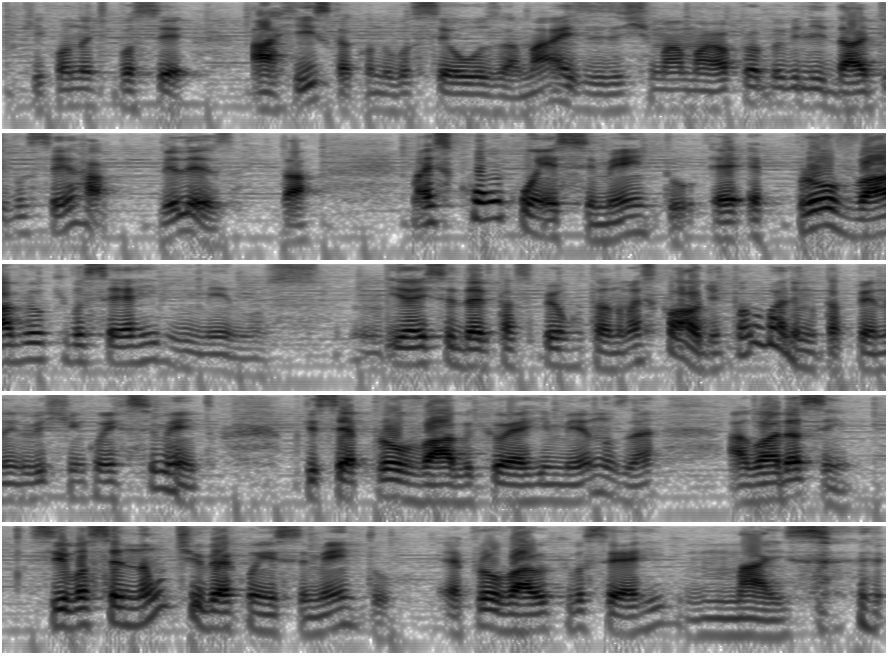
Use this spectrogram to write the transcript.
Porque quando você arrisca, quando você usa mais, existe uma maior probabilidade de você errar. Beleza, tá? Mas com conhecimento, é, é provável que você erre menos. E aí você deve estar se perguntando, mas Cláudio, então não vale muito a pena investir em conhecimento? Porque se é provável que eu erre menos, né? Agora sim, se você não tiver conhecimento, é provável que você erre mais.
